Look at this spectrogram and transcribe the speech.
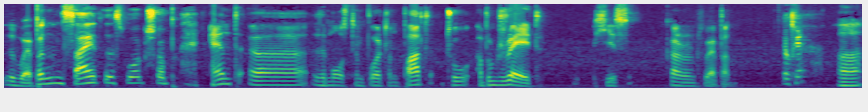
the weapon inside this workshop, and uh, the most important part to upgrade his current weapon. Okay. Uh,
